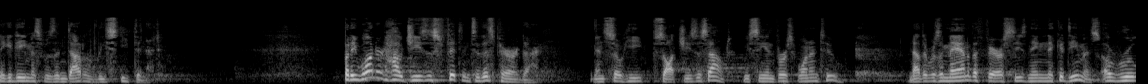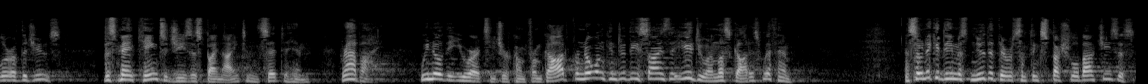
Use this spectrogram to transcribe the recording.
Nicodemus was undoubtedly steeped in it. But he wondered how Jesus fit into this paradigm. And so he sought Jesus out. We see in verse 1 and 2. Now there was a man of the Pharisees named Nicodemus, a ruler of the Jews. This man came to Jesus by night and said to him, Rabbi, we know that you are a teacher come from God, for no one can do these signs that you do unless God is with him. And so Nicodemus knew that there was something special about Jesus.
